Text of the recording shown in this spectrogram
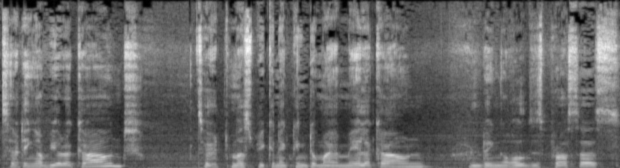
Setting up your account. So it must be connecting to my mail account and doing all this process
